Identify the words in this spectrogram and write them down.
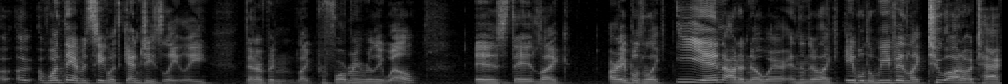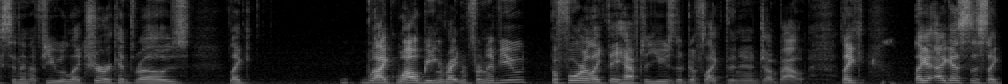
uh, uh, one thing I've been seeing with Genjis lately that have been like performing really well, is they like are able to like e in out of nowhere and then they're like able to weave in like two auto attacks and then a few like shuriken throws like like while being right in front of you before like they have to use their deflect and then jump out like like i guess this like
